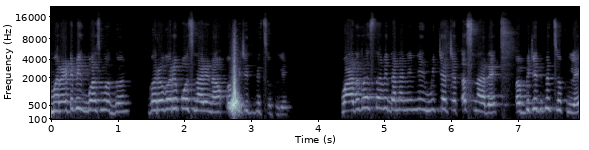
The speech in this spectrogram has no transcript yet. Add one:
मराठी बिग बॉस मधून घरोघरी पोहोचणारे नाव अभिजित बिचुकले. वादग्रस्त विधानाने नेहमी चर्चेत असणारे अभिजित बिचुकले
